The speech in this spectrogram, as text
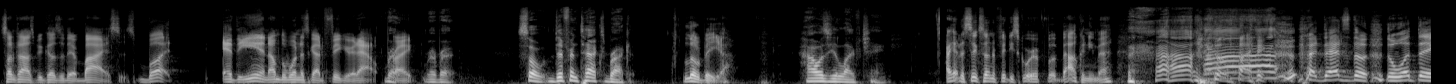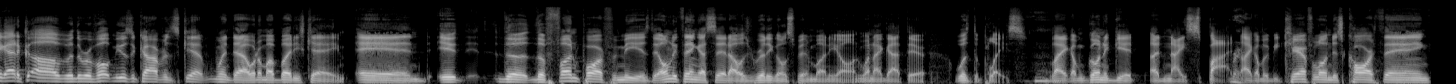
sometimes because of their biases but at the end i'm the one that's got to figure it out right, Right, right. So different tax bracket. a little bit yeah How has your life changed? I had a 650 square foot balcony, man. Like, that's the the one thing. I had a, uh, when the Revolt Music Conference kept, went down. One of my buddies came, and it the the fun part for me is the only thing I said I was really going to spend money on when I got there was the place. Hmm. Like I'm to get a nice spot. Like I'm to be careful on this car thing.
